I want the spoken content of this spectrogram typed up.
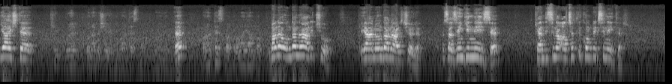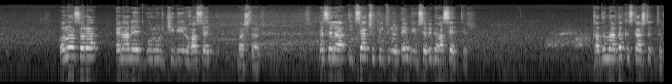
Ya işte Kim buna, bana bir şey yaptı, bana test baktı, bana, he? bana test baktı, bana yan baktı. Bana ondan hariç şu. Yani ondan hariç şöyle. Mesela zenginliği ise kendisine alçaklık kompleksine iter. Ondan sonra enanet, gurur, kibir, haset başlar. Mesela içsel çöküntünün en büyük sebebi hasettir. Kadınlarda kıskançlıktır.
